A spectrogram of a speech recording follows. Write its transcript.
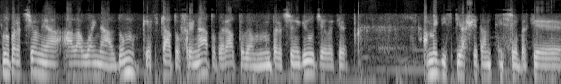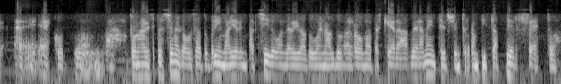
un'operazione a, alla Wainaldum che è stato frenato peraltro da un'operazione chirurgica perché a me dispiace tantissimo perché eh, ecco, torna all'espressione che ho usato prima, io ero impazzito quando è arrivato Wainaldum a Roma perché era veramente il centrocampista perfetto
